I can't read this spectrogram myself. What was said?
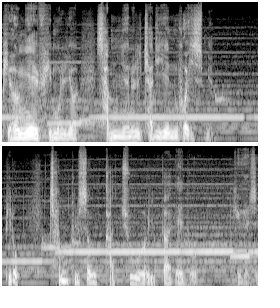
병에 휘몰려 3년을 자리에 누워 있으면 비록 참 불성 갖추어 있다 해도 그것은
